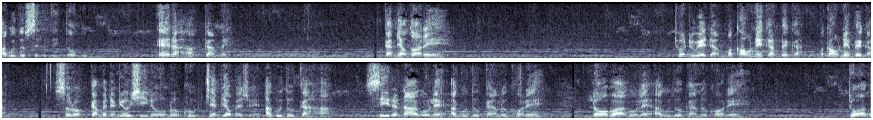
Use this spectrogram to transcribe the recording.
အကုသိုလ်စေတသိက်၃ခုအဲ့ဒါဟာကံပဲနော်ကံမြောက်သွားတယ်ထို့တူရဲ့ဒါမကောင်းတဲ့ကံဘက်ကမကောင်းတဲ့ဘက်က ဆိုတော့ကံမတစ်မျိုးရှိတုံးလို့အခုအကျဉ်းပြောမယ်ဆိုရင် အကုသိုလ်ကံဟာစေရနာကိုလည်းအကုသိုလ်ကံလို့ခေါ်တယ်လောဘကိုလည်းအကုသိုလ်ကံလို့ခေါ်တယ်ဒေါသ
